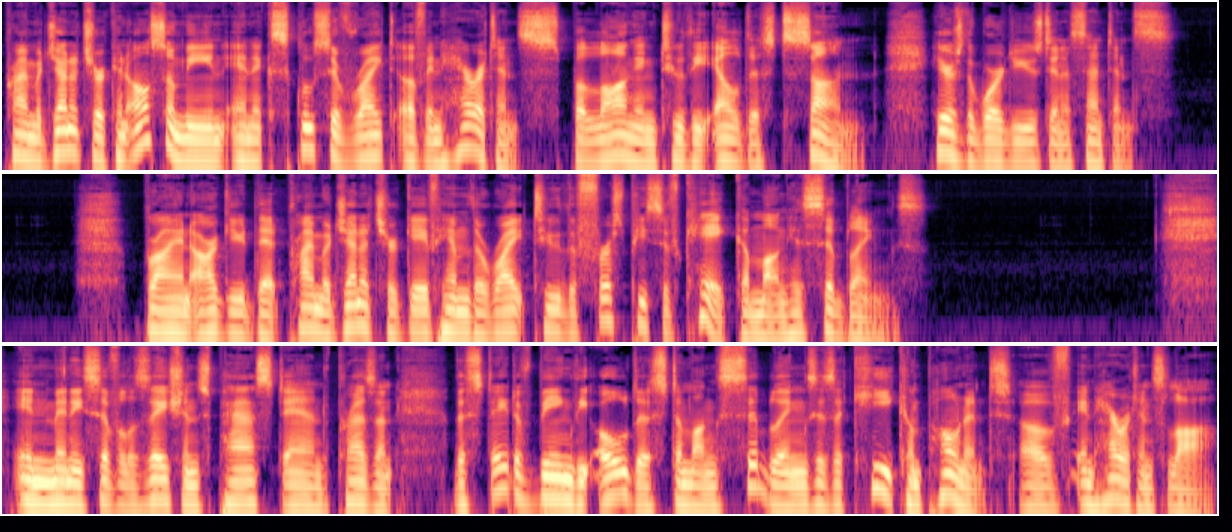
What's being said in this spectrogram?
Primogeniture can also mean an exclusive right of inheritance belonging to the eldest son. Here's the word used in a sentence. Brian argued that primogeniture gave him the right to the first piece of cake among his siblings. In many civilizations, past and present, the state of being the oldest among siblings is a key component of inheritance law.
